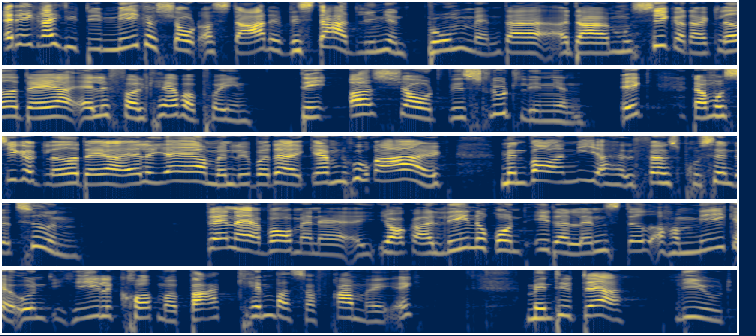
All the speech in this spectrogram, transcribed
er det ikke rigtigt? Det er mega sjovt at starte ved startlinjen. Bum, mand. Der, der er musik, og der er glade dage, og alle folk hæber på en. Det er også sjovt ved slutlinjen. Ikke? Der er musik og glade dage, og alle, ja, yeah, man løber der igennem. Hurra, ikke? Men hvor er 99 procent af tiden? Den er, hvor man er jogger alene rundt et eller andet sted, og har mega ondt i hele kroppen, og bare kæmper sig fremad. Ikke? Men det er der, livet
